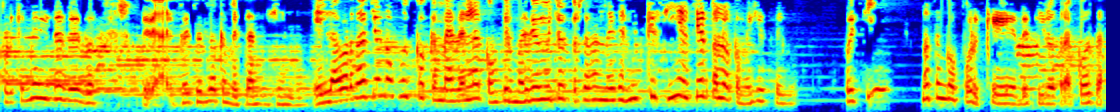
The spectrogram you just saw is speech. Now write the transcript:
¿por qué me dices eso? Sí, pues es lo que me están diciendo. Y la verdad yo no busco que me den la confirmación. Muchas personas me dicen, es que sí, es cierto lo que me dijiste. Pues sí, no tengo por qué decir otra cosa,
